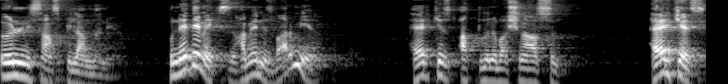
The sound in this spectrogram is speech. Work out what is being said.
ön lisans planlanıyor. Bu ne demek sizin haberiniz var mı ya? Herkes aklını başına alsın. Herkes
